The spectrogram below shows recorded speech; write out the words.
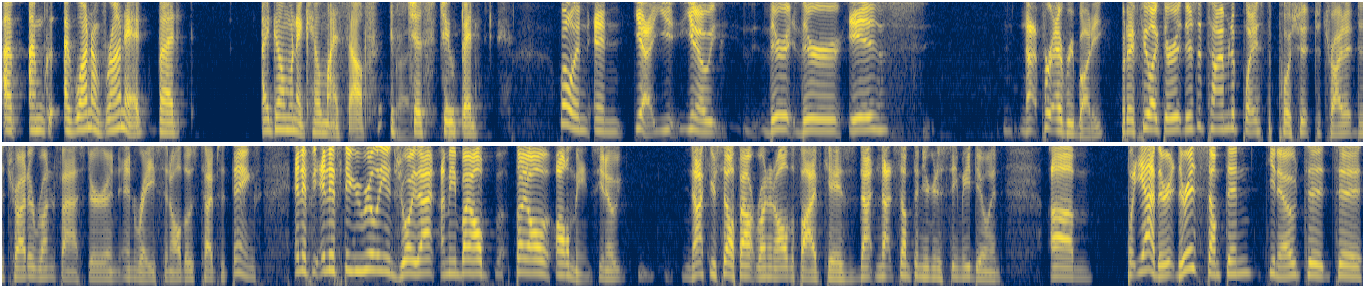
I, I'm I want to run it, but I don't want to kill myself. It's right. just stupid. Well, and and yeah, you, you know, there there is not for everybody, but I feel like there there's a time and a place to push it to try to to try to run faster and, and race and all those types of things. And if and if you really enjoy that, I mean, by all by all all means, you know, knock yourself out running all the 5Ks. It's not not something you're going to see me doing. Um, but yeah, there there is something you know to to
